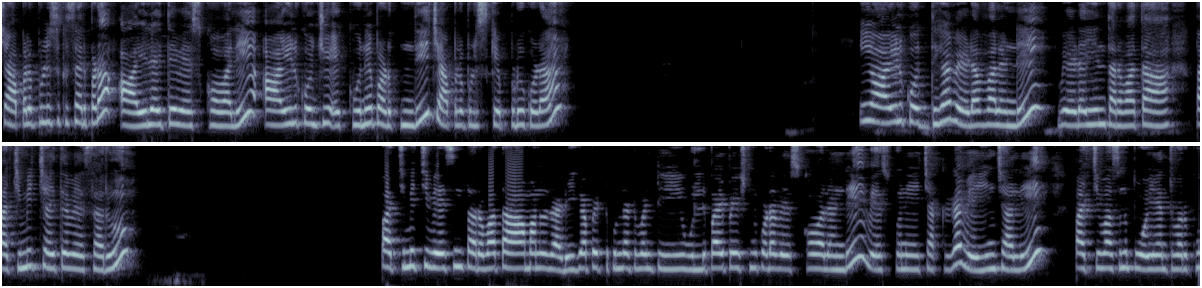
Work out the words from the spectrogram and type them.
చేపల పులుసుకి సరిపడా ఆయిల్ అయితే వేసుకోవాలి. ఆయిల్ కొంచెం ఎక్కువనే పడుతుంది చేపల పులుసుకి ఎప్పుడు కూడా. ఈ ఆయిల్ కొద్దిగా వేడవ్వాలండి. వేడయిన తర్వాత పచ్చిమిర్చి అయితే వేశారు. పచ్చిమిర్చి వేసిన తర్వాత మనం రెడీగా పెట్టుకున్నటువంటి ఉల్లిపాయ పేస్ట్ని కూడా వేసుకోవాలండి. వేసుకొని చక్కగా వేయించాలి. పచ్చివాసన పోయేంత వరకు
